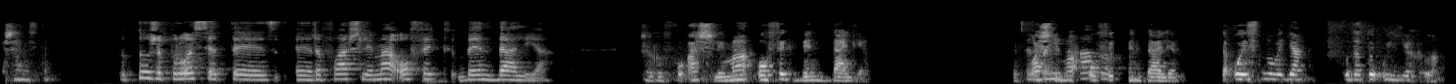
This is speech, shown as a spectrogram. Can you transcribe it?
Пожалуйста. Тут тоже просят э, э, Рафуа Шлема Офек Бен Далья. Рафуа Шлема Офек Бен Далья. Рафуа Шлема Офек Бен Далья. Ой, снова я куда-то уехала.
